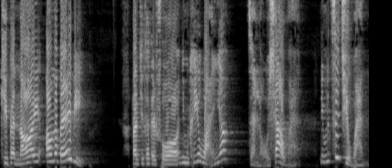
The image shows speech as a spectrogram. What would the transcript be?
keep an eye on the baby. baby。垃圾太太说：“你们可以玩呀，在楼下玩，你们自己玩，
